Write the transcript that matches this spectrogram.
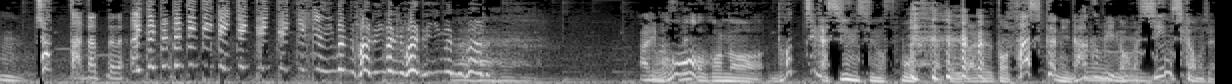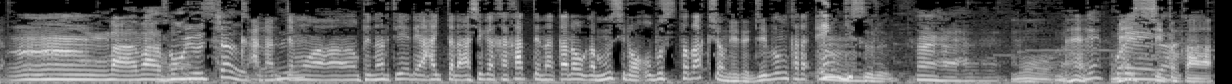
うん。ちょっと当たったら、あ、痛い痛い痛い痛い痛い痛い痛い痛い痛い今のファール、今のファール、今のファール。ありますね。もう？この、どっちが紳士のスポーツかと言われると、確かにラグビーの方が紳士かもしれない。うーん、まあまあ、そう言っちゃう、かなんてもうペナルティエリア入ったら足がかかってなかろうが、むしろオブストラクションで言って自分から演技する。はいはいはいはい。もうねまあね、メッシとか、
